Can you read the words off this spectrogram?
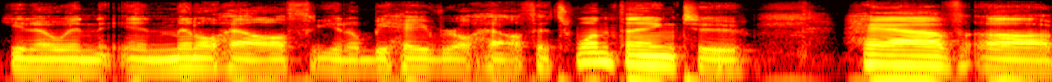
you know, in in mental health, you know, behavioral health. It's one thing to have. Uh,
